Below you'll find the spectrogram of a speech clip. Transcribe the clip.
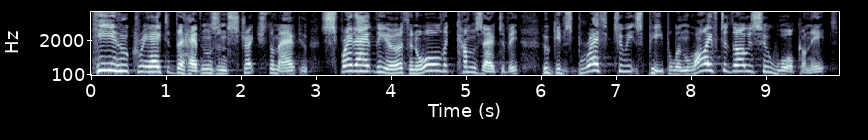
He who created the heavens and stretched them out, who spread out the earth and all that comes out of it, who gives breath to its people and life to those who walk on it.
